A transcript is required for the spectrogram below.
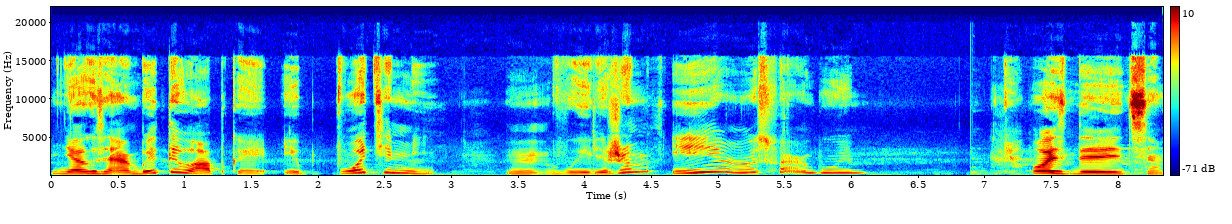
як зробити лапки, і потім виріжемо і розфарбуємо. Ось дивіться.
